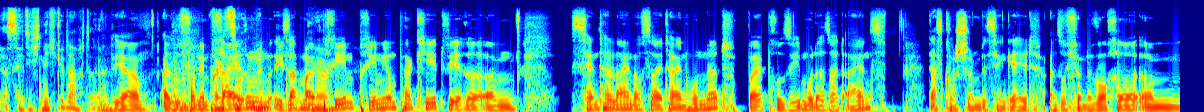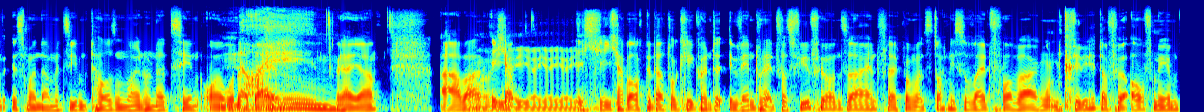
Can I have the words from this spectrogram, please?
Das hätte ich nicht gedacht. Ey. Ja, also von den Preisen, ich sag mal, ja. Pre Premium-Paket wäre ähm, Centerline auf Seite 100 bei ProSieben oder Sat1. Das kostet schon ein bisschen Geld. Also für eine Woche ähm, ist man da mit 7.910 Euro dabei. Nein. Ja, ja. Aber ich habe ich, ich hab auch gedacht, okay, könnte eventuell etwas viel für uns sein. Vielleicht wollen wir uns doch nicht so weit vorwagen und einen Kredit dafür aufnehmen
